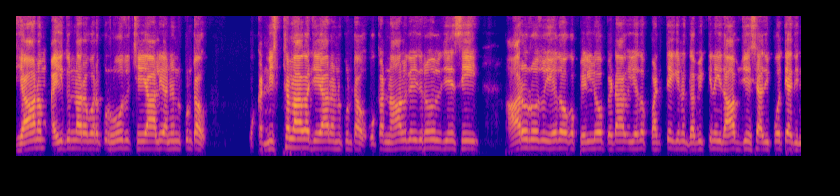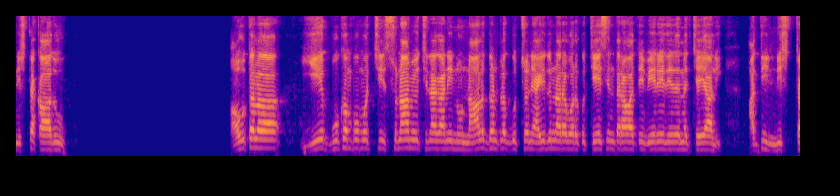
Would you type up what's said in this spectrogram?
ధ్యానం ఐదున్నర వరకు రోజు చేయాలి అని అనుకుంటావు. ఒక నిష్ఠలాగా చేయాలనుకుంటావు. ఒక నాలుగైదు రోజులు చేసి ఆరో రోజు ఏదో ఒక పెళ్ళో పెటా ఏదో పడితేగిన గబిక్కిన ఇది ఆఫ్ చేసి అది పోతే అది నిష్ఠ కాదు. అవతల ఏ భూకంపం వచ్చి సునామీ వచ్చినా కానీ నువ్వు నాలుగు గంటలకు కూర్చొని ఐదున్నర వరకు చేసిన తర్వాతే వేరేది ఏదైనా చేయాలి. అది నిష్ఠ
